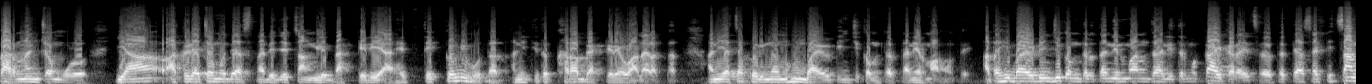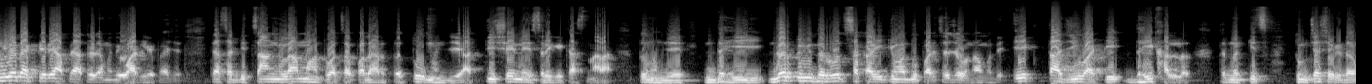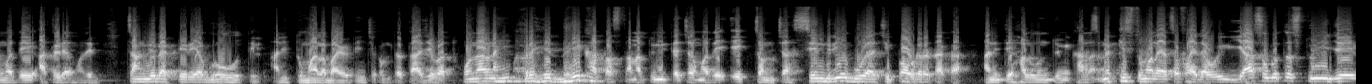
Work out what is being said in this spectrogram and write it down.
कारणांच्यामुळं कारणांच्या या आतड्याच्या मध्ये असणारे जे चांगले बॅक्टेरिया आहेत ते कमी होतात आणि तिथं खराब बॅक्टेरिया वाढायला लागतात. आणि याचा परिणाम म्हणून बायोटिनची कमतरता निर्माण होते. आता ही बायोटिनची कमतरता निर्माण झाली तर मग काय करायचं? तर त्यासाठी चांगले बॅक्टेरिया आपल्या आतड्यामध्ये वाढले पाहिजेत. त्यासाठी चांगला महत्त्वाचा पदार्थ तो म्हणजे अतिशय नैसर्गिक असणारा तो म्हणजे दही. जर तुम्ही दररोज सकाळी किंवा दुपारच्या जेवणामध्ये एक ताजी वाटी दही खाल्लं तर नक्कीच तुमच्या शरीरामध्ये आतड्यामध्ये चांगले बॅक्टेरिया ग्रो होतील आणि तुम्हाला बायोटिनची कमतरता अजिबात होणार नाही. तर हे दही खात असताना तुम्ही त्याच्यामध्ये एक चमचा सेंद्रिय गुळाची पावडर टाका. आणि ते हलवून तुम्ही खाला नक्कीच तुम्हाला याचा फायदा होईल. यासोबतच तुम्ही जे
